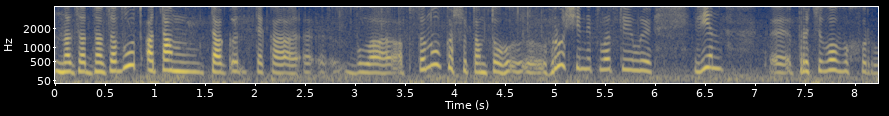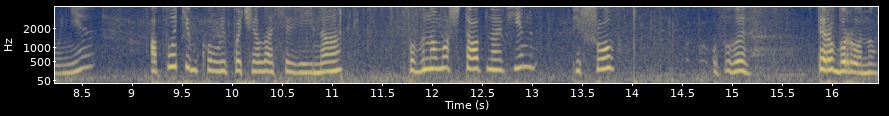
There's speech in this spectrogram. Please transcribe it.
назад на завод, а там так, така е, була обстановка, що там то е, гроші не платили. Він е, працював в охороні, а потім, коли почалася війна повномасштабна, він пішов в тероборону.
